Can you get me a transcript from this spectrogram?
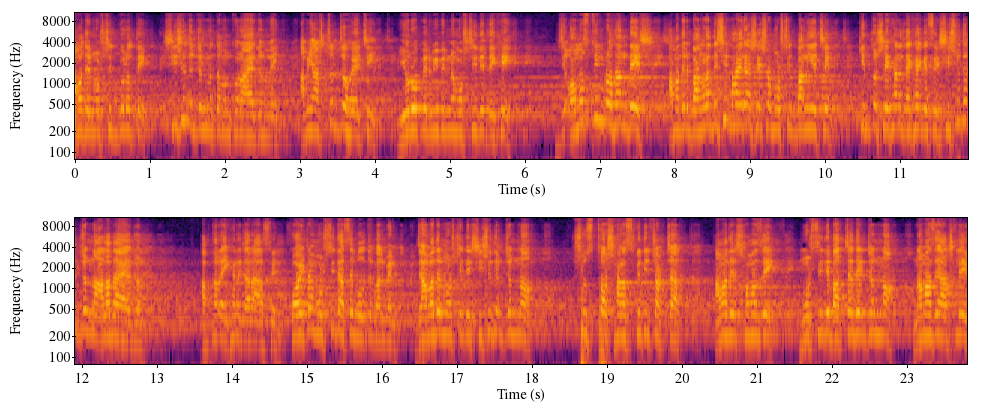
আমাদের মসজিদগুলোতে শিশুদের জন্য তেমন কোনো আয়োজন নেই। আমি আশ্চর্য হয়েছি, ইউরোপের বিভিন্ন মসজিদে দেখে যে অমুসলিম প্রধান দেশ আমাদের বাংলাদেশি ভাইরা সেসব মসজিদ বানিয়েছেন, কিন্তু সেখানে দেখা গেছে শিশুদের জন্য আলাদা আয়োজন। আপনারা এখানে যারা আছেন, কয়টা মসজিদ আছে বলতে পারবেন যে আমাদের মসজিদে শিশুদের জন্য সুস্থ সংস্কৃতি চর্চা আমাদের সমাজে মসজিদে বাচ্চাদের জন্য নামাজে আসলে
